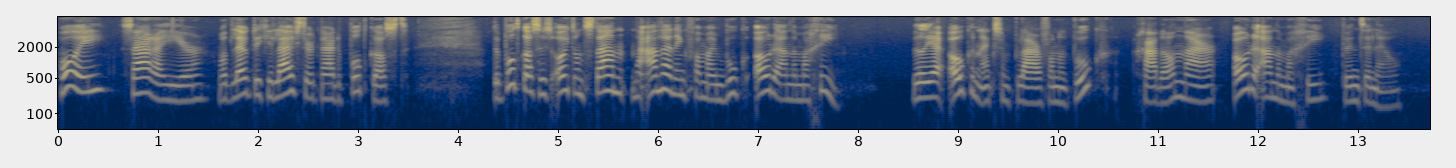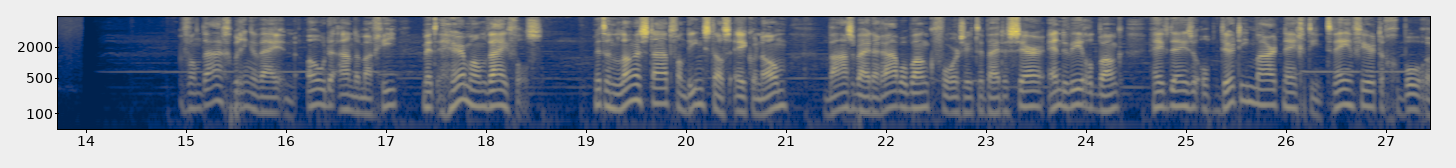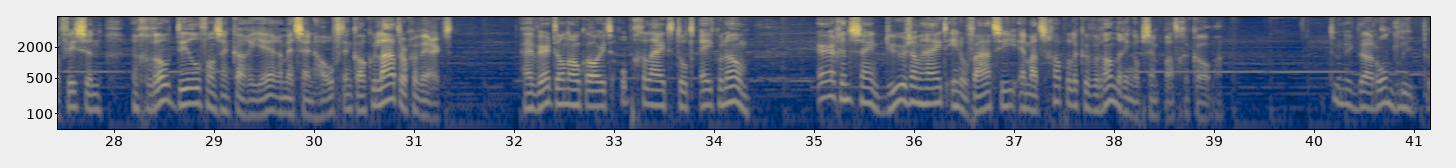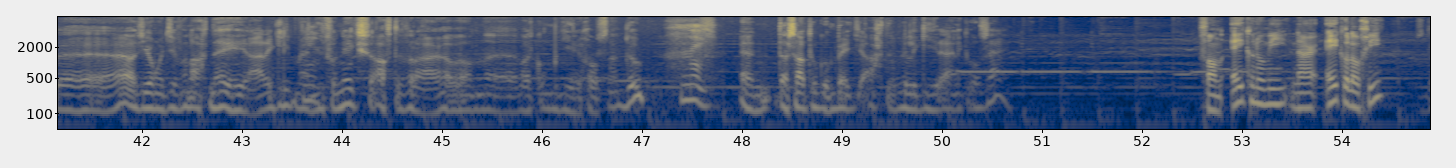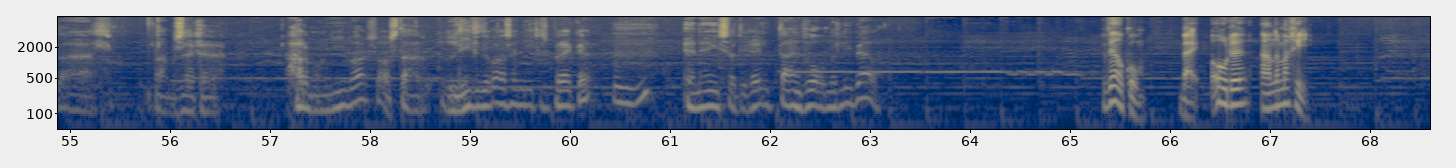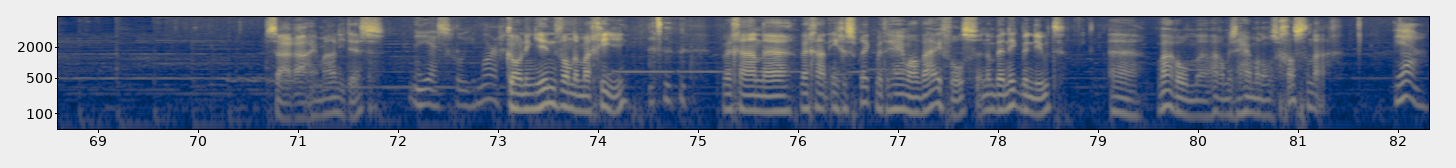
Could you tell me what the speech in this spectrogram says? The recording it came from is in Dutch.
Hoi, Sarah hier. Wat leuk dat je luistert naar de podcast. De podcast is ooit ontstaan naar aanleiding van mijn boek Ode aan de Magie. Wil jij ook een exemplaar van het boek? Ga dan naar odeaandemagie.nl. Vandaag brengen wij een ode aan de magie met Herman Wijfels. Met een lange staat van dienst als econoom, baas bij de Rabobank, voorzitter bij de SER en de Wereldbank, heeft deze op 13 maart 1942 geboren Vissen een groot deel van zijn carrière met zijn hoofd en calculator gewerkt. Hij werd dan ook ooit opgeleid tot econoom. Ergens zijn duurzaamheid, innovatie en maatschappelijke verandering op zijn pad gekomen. Toen ik daar rondliep uh, als jongetje van 8, 9 jaar, ik liep mij Ja. niet voor niks af te vragen van eh, wat kom ik hier in godsnaam doen. Nee. En daar zat ook een beetje achter, wil ik hier eigenlijk wel zijn. Van economie naar ecologie, Als daar, laten we zeggen, harmonie was, als daar liefde was in die gesprekken, Mhm. ineens zat die hele tuin vol met libellen. welkom bij Ode aan de Magie. Sarah Hermanides, Yes, goedemorgen. koningin van de magie. wij, gaan, eh, wij gaan in gesprek met Herman Wijfels. En dan ben ik benieuwd, eh, waarom, eh, waarom is Herman onze gast vandaag? Ja.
